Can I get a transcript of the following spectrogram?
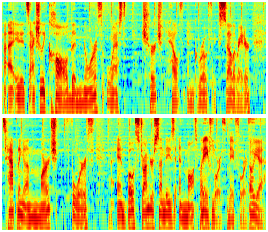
Uh, it's actually called the Northwest Church Health and Growth Accelerator. It's happening on March 4th, uh, and both Stronger Sundays and Multiply. May Pe- 4th. May 4th. Oh, yeah,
